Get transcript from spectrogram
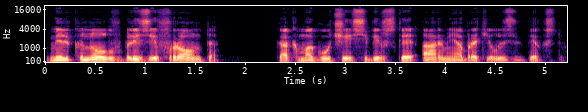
мелькнул вблизи фронта, как могучая сибирская армия обратилась в бегство.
